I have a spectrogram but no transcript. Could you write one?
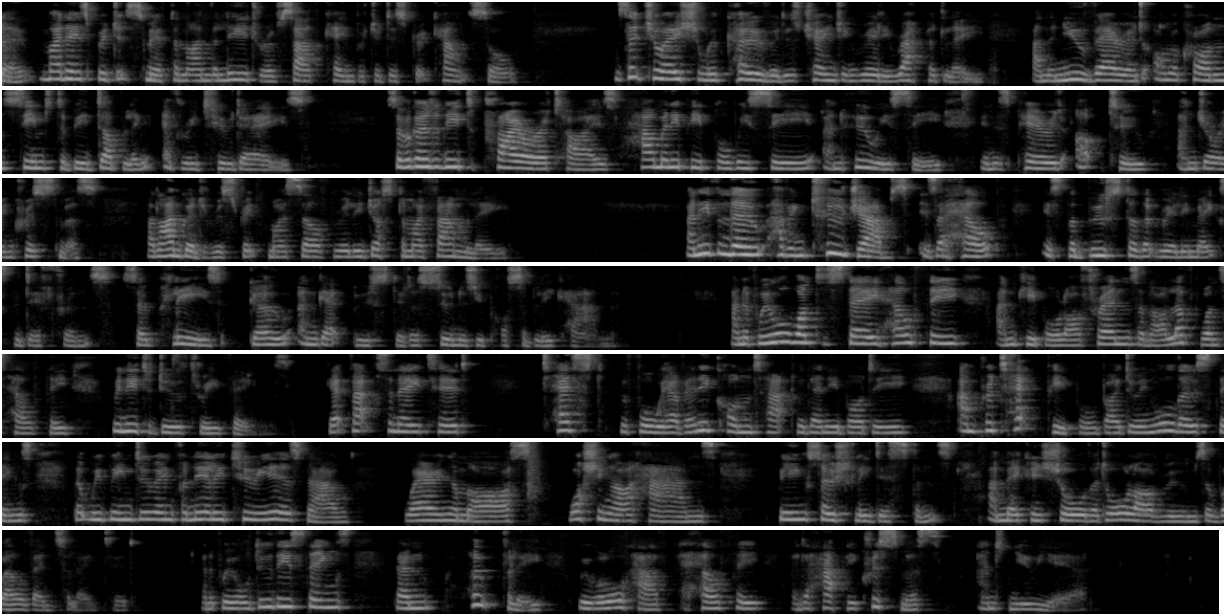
Hello, my name is Bridget Smith and I'm the leader of South Cambridgeshire District Council. The situation with COVID is changing really rapidly and the new variant Omicron seems to be doubling every two days. So we're going to need to prioritise how many people we see and who we see in this period up to and during Christmas. And I'm going to restrict myself really just to my family. And even though having two jabs is a help, it's the booster that really makes the difference. So please go and get boosted as soon as you possibly can. And if we all want to stay healthy and keep all our friends and our loved ones healthy, we need to do three things. Get vaccinated, test before we have any contact with anybody, and protect people by doing all those things that we've been doing for nearly two years now, wearing a mask, washing our hands, being socially distanced and making sure that all our rooms are well ventilated. And if we all do these things, then hopefully we will all have a healthy and a happy Christmas and New Year.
